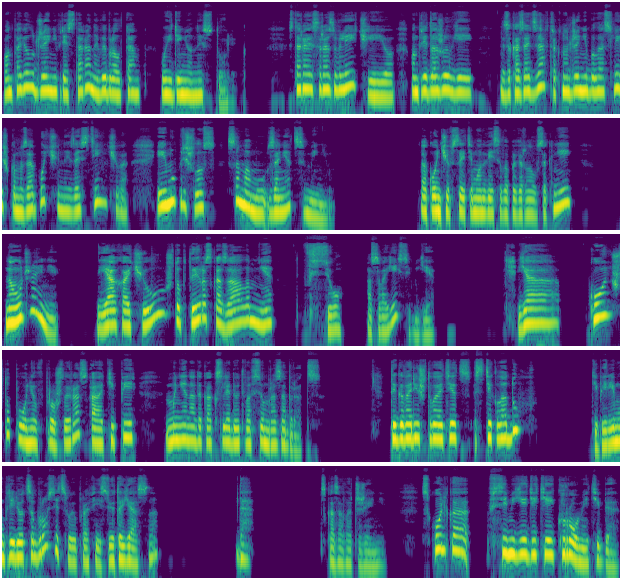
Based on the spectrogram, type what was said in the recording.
Он повел Дженни в ресторан и выбрал там уединенный столик. Стараясь развлечь ее, он предложил ей заказать завтрак, но Дженни была слишком озабочена и застенчива, и ему пришлось самому заняться меню. Покончив с этим, он весело повернулся к ней. — Ну, Дженни, я хочу, чтобы ты рассказала мне все о своей семье. Я кое-что понял в прошлый раз, а теперь мне надо как следует во всем разобраться. Ты говоришь, твой отец стеклодув? Теперь ему придется бросить свою профессию, это ясно? — Да, — сказала Дженни. — Сколько в семье детей, кроме тебя?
